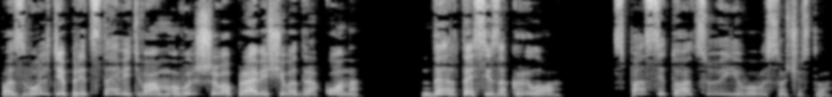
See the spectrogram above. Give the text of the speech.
позвольте представить вам высшего правящего дракона, Дерта Сизакрылова», спас ситуацию его высочества.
